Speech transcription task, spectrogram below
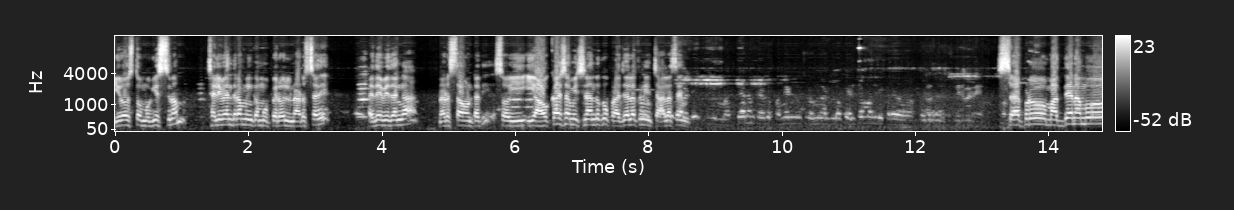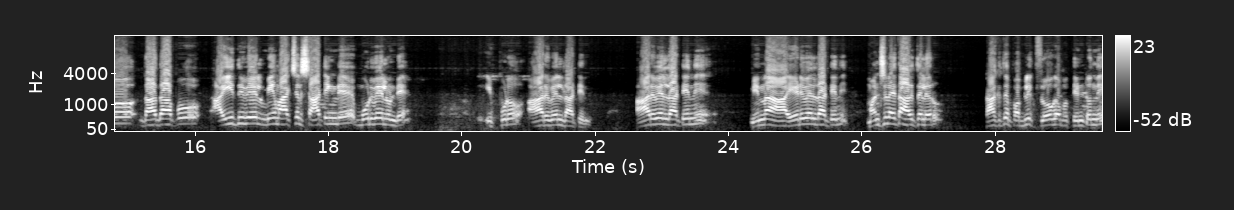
ఈ రోజుతో ముగిస్తున్నాం. చలివేంద్రం ఇంకా ముప్పై రోజులు నడుస్తుంది. అదే విధంగా నడుస్తూ ఉంటుంది. సో ఈ ఈ అవకాశం ఇచ్చినందుకు ప్రజలకు నేను చాలా సేమ్. ఈ మధ్యాహ్నం టైంలో పన్నెండు నుంచి రెండు గంటల లోపు ఎంతో మంది ఇక్కడ భోజనం సో ఇప్పుడు మధ్యాహ్నము దాదాపు ఐదు వేలు మేము యాక్చువల్ స్టార్టింగ్ డే మూడు వేలు ఉండే. ఇప్పుడు ఆరు వేలు దాటింది. ఆరు వేలు దాటింది. నిన్న ఏడు వేలు దాటింది. మనుషులు అయితే ఆగుతలేరు. కాకపోతే పబ్లిక్ ఫ్లోగా తింటుంది.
